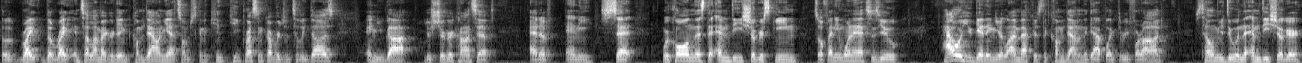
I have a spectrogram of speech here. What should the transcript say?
The right the right inside linebacker didn't come down yet, so I'm just going to keep, pressing coverage until he does. And you got your sugar concept out of any set. We're calling this the MD sugar scheme. So if anyone asks you, how are you getting your linebackers to come down in the gap like 3-4 odd? Just tell them you're doing the MD sugar.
